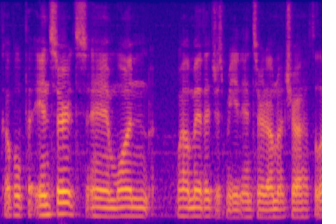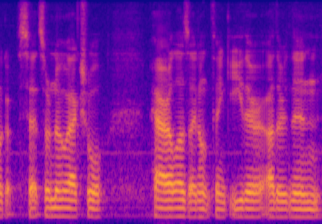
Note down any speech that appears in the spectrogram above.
couple inserts and one well maybe that just me an insert. I'm not sure. I have to look up the set. So no actual parallels I don't think either other than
